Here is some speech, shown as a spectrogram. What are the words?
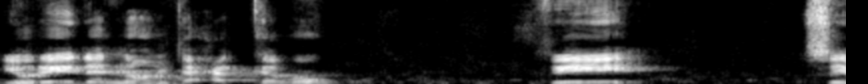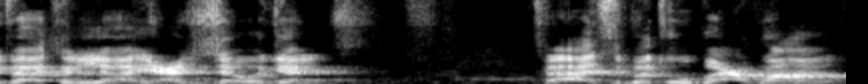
يريد أنهم تحكموا في صفات الله عز وجل فأثبتوا بعضها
